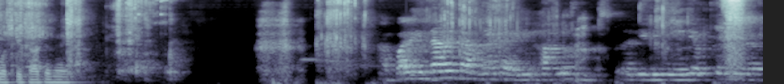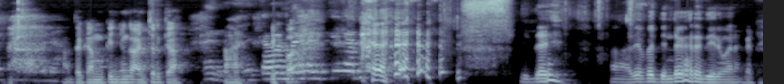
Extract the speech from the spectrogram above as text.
പൊട്ടിക്കാത്ത അപ്പൊ ഇതാണ് നമ്മളെ ഡൈനിങ് ഹാളും ലിവിംഗ് ഏരിയ ഒക്കെ ഇങ്ങനെ സാധനം. അതൊക്കെ നമുക്ക് ഇനിയും കാണിച്ചെടുക്കാം ഇത് ആദ്യം ഇപ്പൊ ഇതിന്റെ കാര്യം തീരുമാനാക്കട്ടെ.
